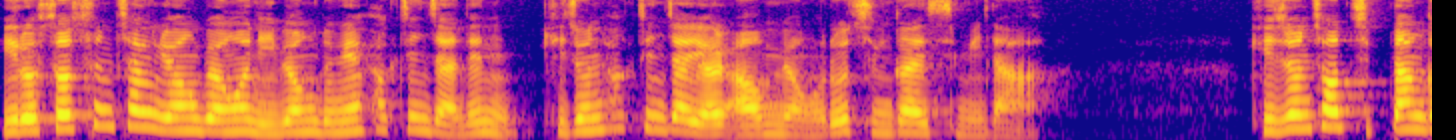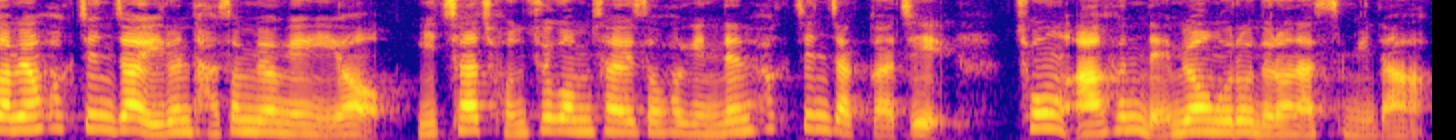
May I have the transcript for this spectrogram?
이로써 순창 요양병원 이병동의 확진자는 기존 확진자 19명으로 증가했습니다. 기존 첫 집단 감염 확진자 75명에 이어 2차 전수검사에서 확인된 확진자까지 총 94명으로 늘어났습니다.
